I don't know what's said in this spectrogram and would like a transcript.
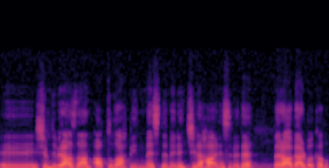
E, şimdi birazdan Abdullah bin Mesleme'nin çilehanesine de beraber bakalım.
